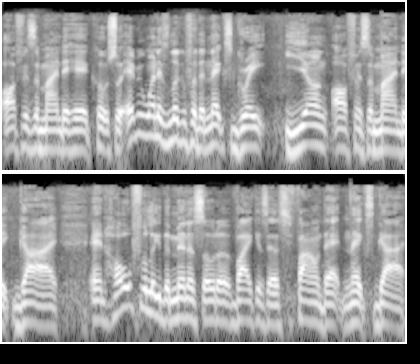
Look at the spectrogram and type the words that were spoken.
offensive minded head coach. So everyone is looking for the next great young offensive minded guy, and hopefully the Minnesota Vikings has found that next guy.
